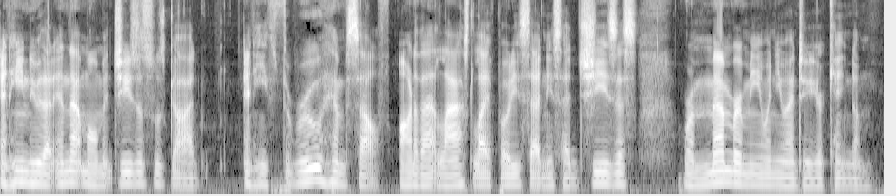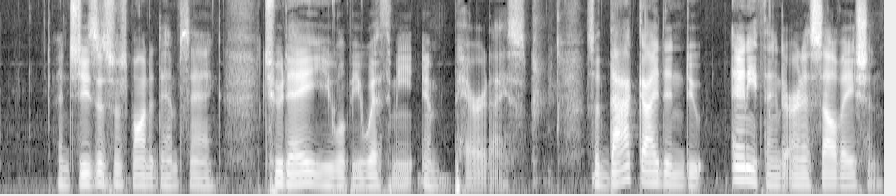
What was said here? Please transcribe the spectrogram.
And he knew that in that moment, Jesus was God. And he threw himself onto that last lifeboat, he said, and he said, Jesus, remember me when you enter your kingdom. And Jesus responded to him, saying, Today you will be with me in paradise. So that guy didn't do anything to earn his salvation.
